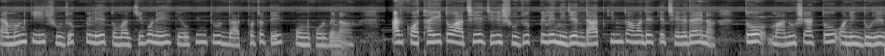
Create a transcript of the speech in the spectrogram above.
এমনকি সুযোগ পেলে তোমার জীবনে কেউ কিন্তু দাঁত ফোটাতে কম করবে না। আর কথাই তো আছে যে, সুযোগ পেলে নিজের দাঁত কিন্তু আমাদেরকে ছেড়ে দেয় না। তো মানুষ আর তো অনেক দূরের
